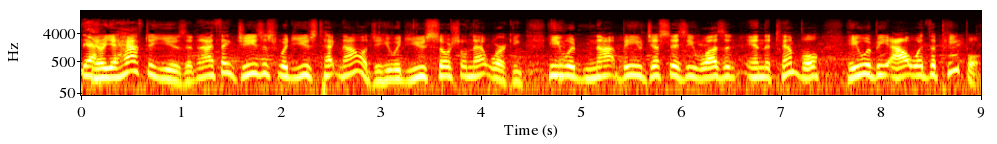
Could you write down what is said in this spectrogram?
Yeah. You know, you have to use it. And I think Jesus would use technology. He would use social networking. He would not be just as he wasn't in the temple, he would be out with the people.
